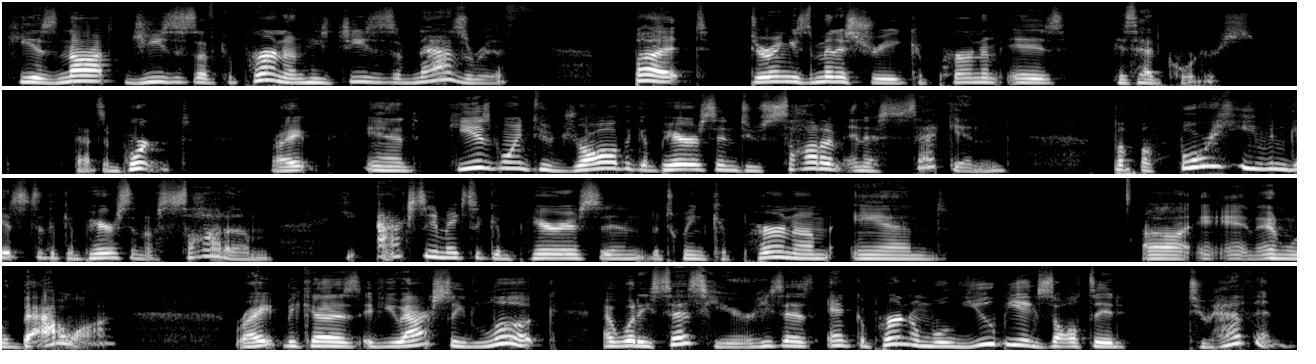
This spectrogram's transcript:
He is not Jesus of Capernaum, he's Jesus of Nazareth, but during his ministry, Capernaum is his headquarters. That's important, right? And he is going to draw the comparison to Sodom in a second, but before he even gets to the comparison of Sodom, he actually makes a comparison between Capernaum and uh, and, and with Babylon, right? Because if you actually look at what he says here, he says, And Capernaum, will you be exalted to heaven?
